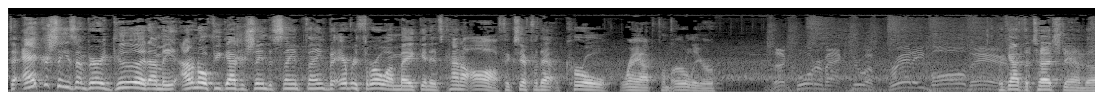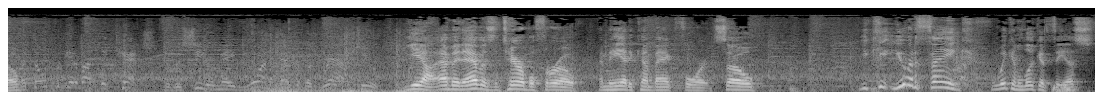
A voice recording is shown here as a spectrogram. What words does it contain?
The accuracy isn't very good. I mean, I don't know if you guys are seeing the same thing, but every throw I'm making, it's kind of off, except for that curl route from earlier. The quarterback threw a pretty ball there. We got the touchdown, though. But don't forget about the catch. The receiver made one heck of a grab, too. Yeah, I mean that was a terrible throw. I mean he had to come back for it. So you can, you would think we can look at this,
